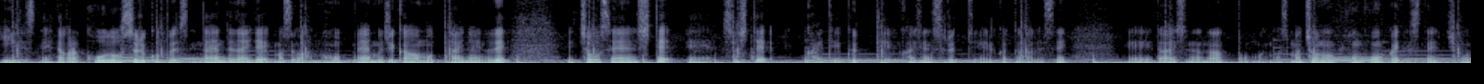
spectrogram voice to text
いいですね。だから行動することですね。悩んでないで、まずはもう悩む時間はもったいないので、挑戦して、え、そして変えていくっていう、改善するっていうやり方がですね、え、大事だなと思います。まあ、ちょうど今回ですね、ちょっ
